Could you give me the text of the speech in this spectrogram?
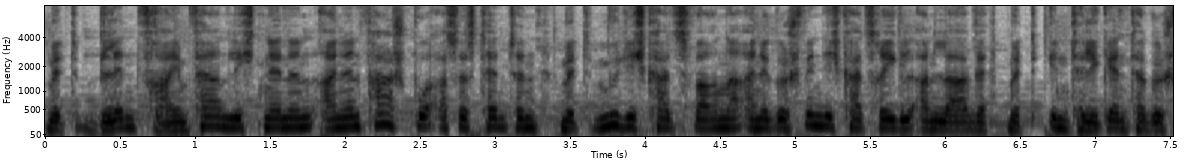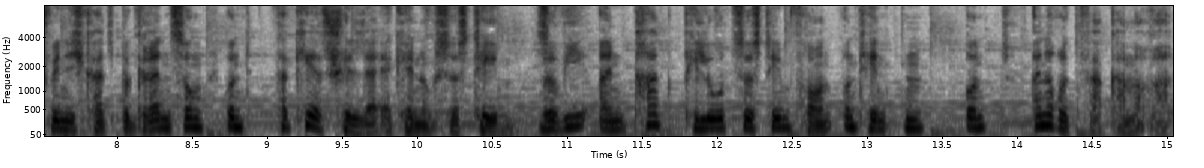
mit blendfreiem Fernlicht nennen, einen Fahrspurassistenten mit Müdigkeitswarner, eine Geschwindigkeitsregelanlage mit intelligenter Geschwindigkeitsbegrenzung und Verkehrsschildererkennungssystem sowie ein Parkpilotsystem vorn und hinten und eine Rückfahrkamera.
